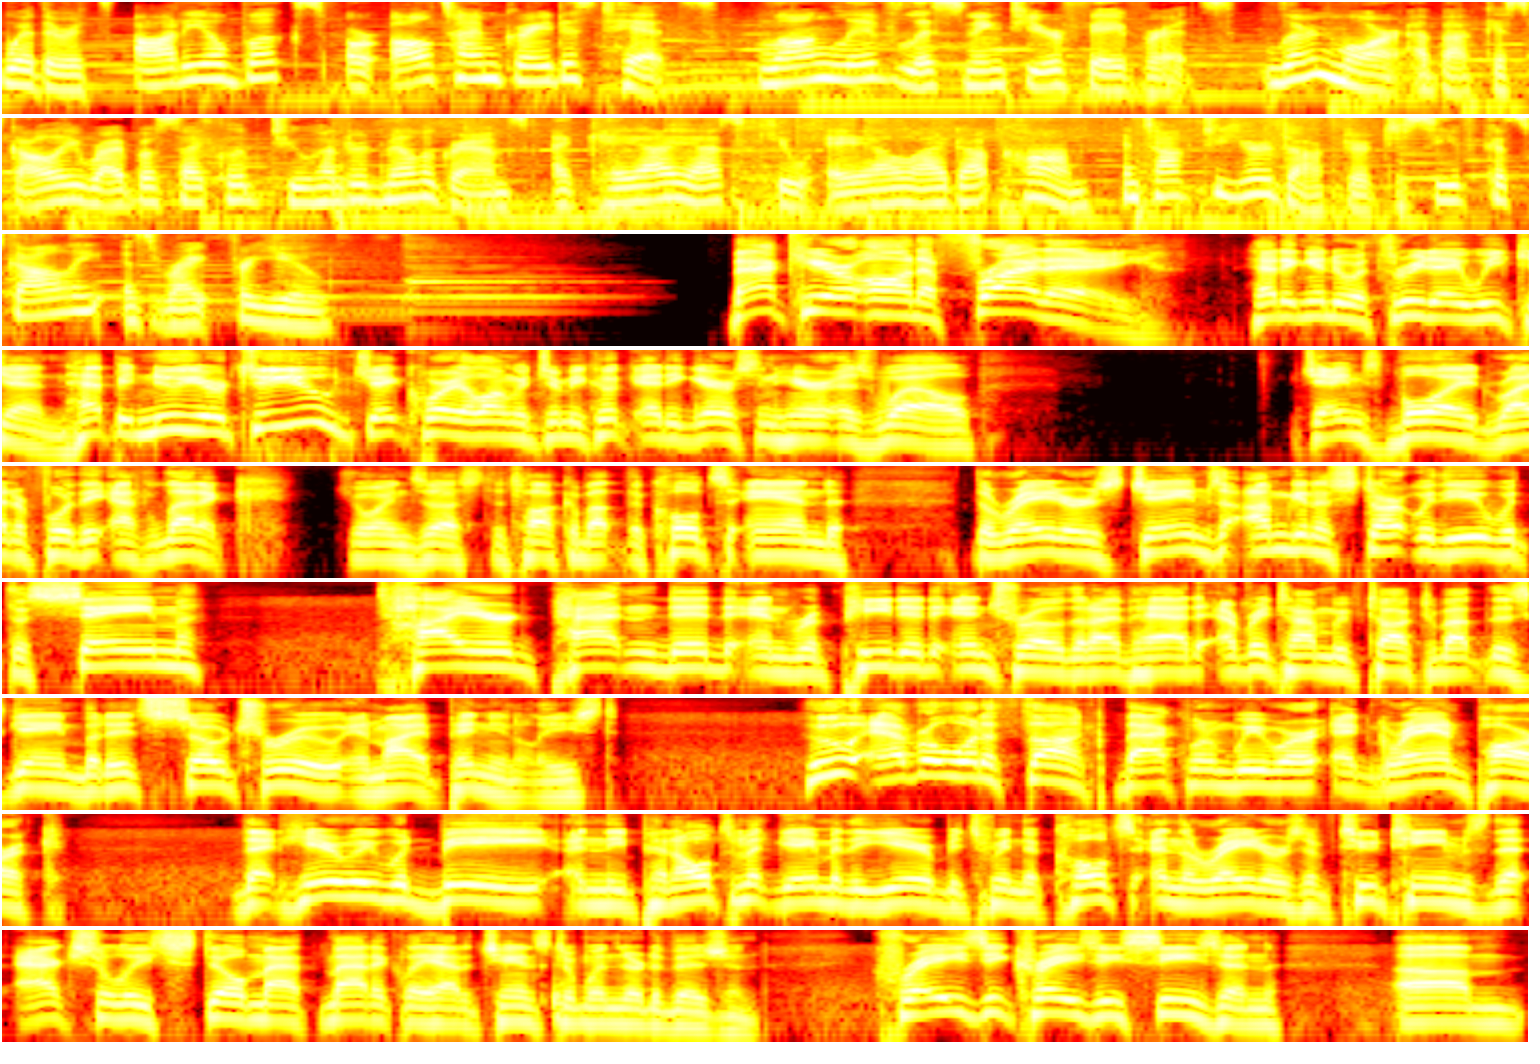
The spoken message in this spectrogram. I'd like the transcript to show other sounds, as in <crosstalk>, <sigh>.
Whether it's audiobooks or all-time greatest hits, long live listening to your favorites. Learn more about Kisqali Ribociclib 200 milligrams at kisqali.com and talk to your doctor to see if Kaskali is right for you. Back here on a Friday, heading into a three-day weekend. Happy New Year to you. Jake Query along with Jimmy Cook, Eddie Garrison here as well. James Boyd, writer for The Athletic, joins us to talk about the Colts and the Raiders. James, I'm going to start with you with the same – tired, patented, and repeated intro that I've had every time we've talked about this game, but it's so true, in my opinion at least. Whoever would have thunk back when we were at Grand Park that here we would be in the penultimate game of the year between the Colts and the Raiders of two teams that actually still mathematically had a chance to win their division. Crazy, crazy season. Um,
